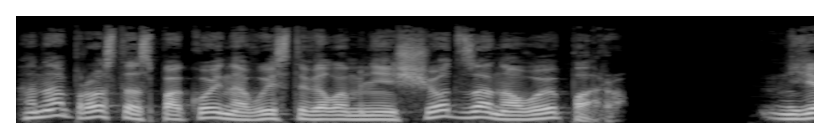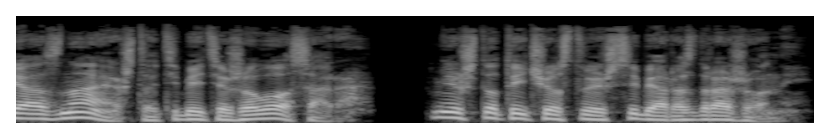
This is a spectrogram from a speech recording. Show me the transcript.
Она просто спокойно выставила мне счет за новую пару. «Я знаю, что тебе тяжело, Сара, и что ты чувствуешь себя раздраженной»,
